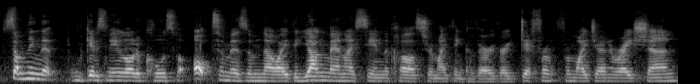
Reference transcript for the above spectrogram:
Something that gives me a lot of cause for optimism, though, I, the young men I see in the classroom, I think are very, very different from my generation.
